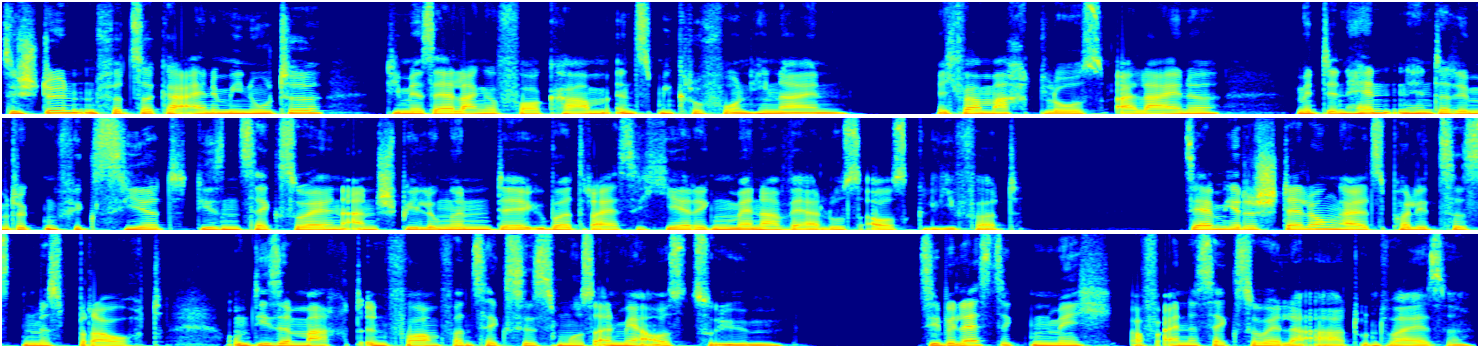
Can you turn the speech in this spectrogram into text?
Sie stöhnten für circa eine Minute, die mir sehr lange vorkam, ins Mikrofon hinein. Ich war machtlos, alleine, mit den Händen hinter dem Rücken fixiert, diesen sexuellen Anspielungen der über 30-jährigen Männer wehrlos ausgeliefert. Sie haben ihre Stellung als Polizisten missbraucht, um diese Macht in Form von Sexismus an mir auszuüben. Sie belästigten mich auf eine sexuelle Art und Weise.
